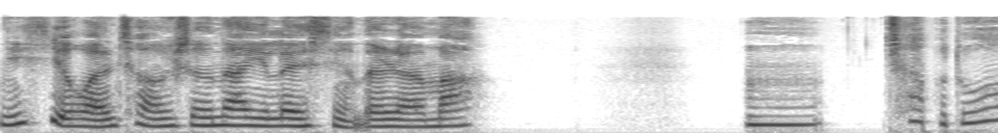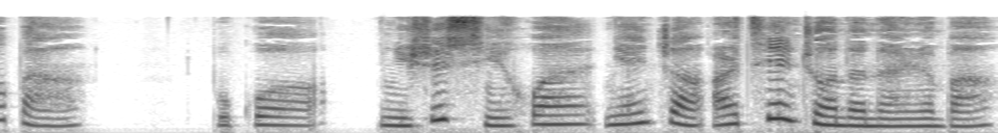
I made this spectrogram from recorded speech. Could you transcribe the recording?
你喜欢长生那一类型的人吗？嗯，差不多吧。不过你是喜欢年长而健壮的男人吧？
